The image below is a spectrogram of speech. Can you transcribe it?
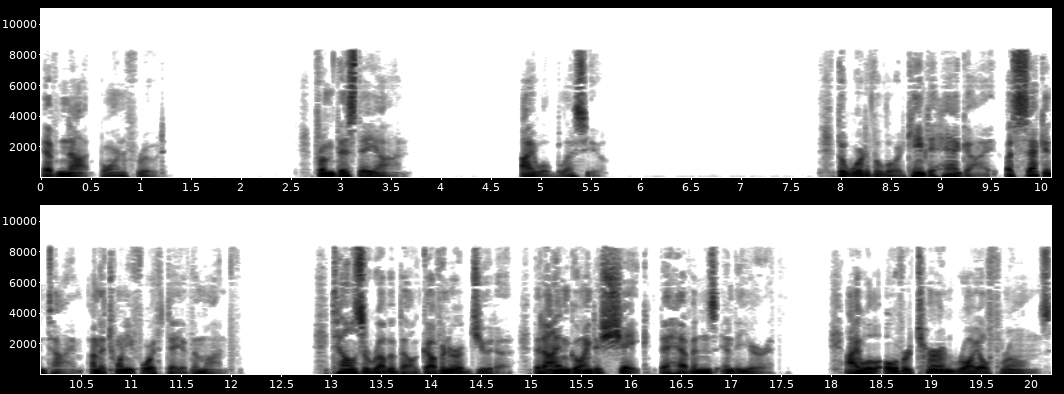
have not borne fruit. From this day on i will bless you. The word of the lord came to haggai a second time on the 24th day of the month tell zerubbabel governor of judah that i am going to shake the heavens and the earth. I will overturn royal thrones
